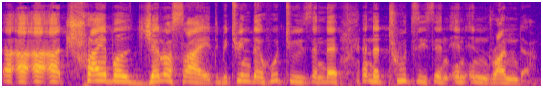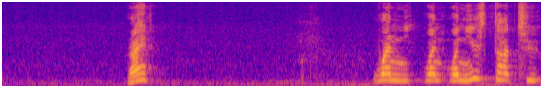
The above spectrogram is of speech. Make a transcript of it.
a, a, a, tribal genocide between the Hutus and the, and the Tutsis in, in, in Rwanda. Right? When, when, when you start to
